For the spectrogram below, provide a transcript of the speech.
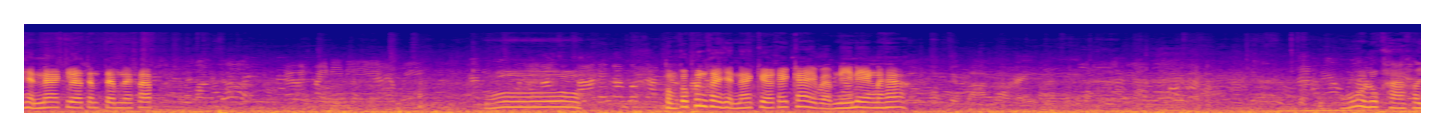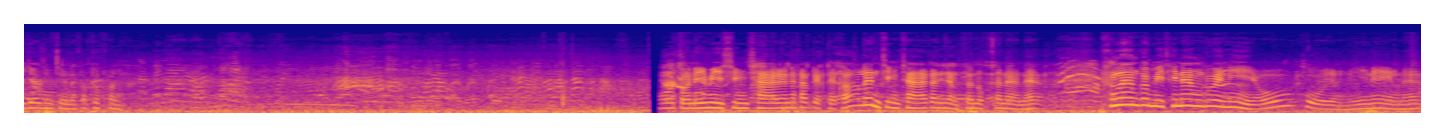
เห็นนาเกลือเต็มๆเลยครับโอ้ผมก็เพิ่งเคยเห็นนาเกลือใกล้ ๆ แบบนี้เองนะฮะโอ้ลูกค้าเขาเยอะจริง ๆ นะครับทุกคน โอ้ตัวนี้มีชิงช้าด้วยนะครับ เด็กๆเขาเล่นชิงช้ากันอย่างสนุกสนานนะฮะข้างล่างก็มีที่นั่งด้วยนี่ โอ้โหอย่างนี้นี่เองนะฮะ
